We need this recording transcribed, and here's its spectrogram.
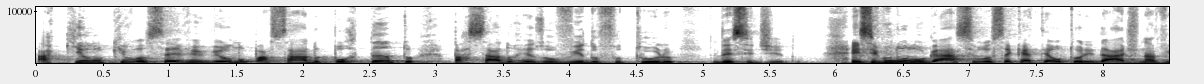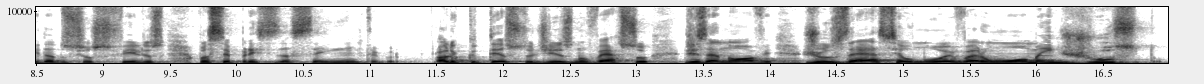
àquilo que você viveu no passado, portanto, passado resolvido, futuro decidido. Em segundo lugar, se você quer ter autoridade na vida dos seus filhos, você precisa ser íntegro. Olha o que o texto diz no verso 19: José, seu noivo, era um homem justo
